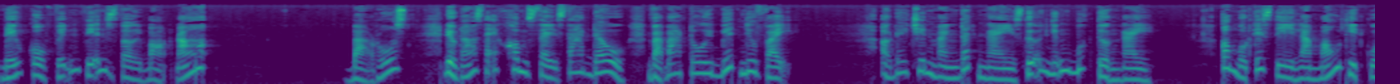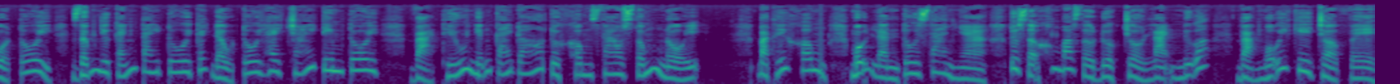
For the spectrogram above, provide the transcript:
nếu cô vĩnh viễn rời bỏ nó. Bà Rose, điều đó sẽ không xảy ra đâu và ba tôi biết như vậy. Ở đây trên mảnh đất này giữa những bức tường này, có một cái gì là máu thịt của tôi, giống như cánh tay tôi, cách đầu tôi hay trái tim tôi, và thiếu những cái đó tôi không sao sống nổi. Bà thấy không, mỗi lần tôi xa nhà, tôi sợ không bao giờ được trở lại nữa, và mỗi khi trở về,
